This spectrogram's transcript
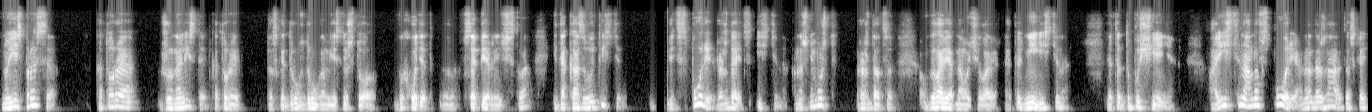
но есть пресса, которая журналисты, которые, так сказать, друг с другом, если что, выходят э, в соперничество и доказывают истину. Ведь в споре рождается истина. Она же не может рождаться в голове одного человека. Это не истина, это допущение. А истина, она в споре, она должна, так сказать,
